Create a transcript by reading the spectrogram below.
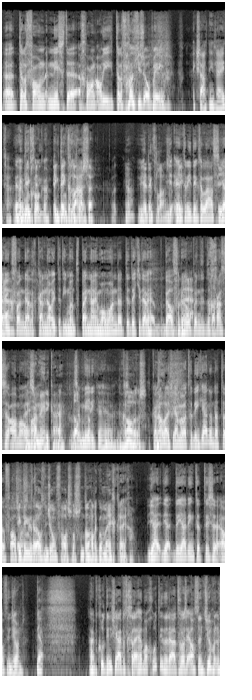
911-telefooniste... gewoon al die telefoontjes ophing? Ik zou het niet weten. Ja, ik, denk, ik, denk de laatste. Ja? Jij denkt de laatste? Anthony denkt de laatste. Ja. Jij denkt van, nou, dat kan nooit. Dat iemand bij 911, dat, dat je daar belt voor hulp... en dan gaan ze allemaal ophangen. Dat is Amerika, hè? Dat, is Amerika, ja. Dat kan alles. Kan alles. Ja, maar wat denk jij dan dat uh, vals ik was? Ik denk dat Elton John vals was, want dan had ik wel meegekregen. Ja, ja, jij denkt dat het is uh, Elton John? Ja. Nou, heb ik goed nieuws. Jij hebt het helemaal goed, inderdaad. Het was Elton John.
